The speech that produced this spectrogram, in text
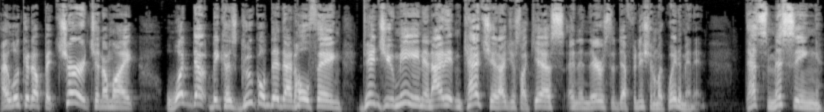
I look it up at church and I'm like, what de-? because Google did that whole thing. Did you mean? And I didn't catch it. I just like, yes. And then there's the definition. I'm like, wait a minute. That's missing.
